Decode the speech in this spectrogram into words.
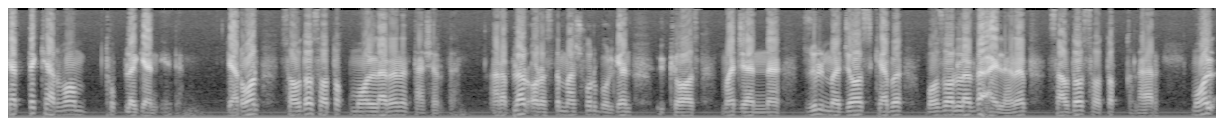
katta karvon to'plagan edi. Karvon savdo sotiq mollarini tashirdi. Arablar orasida mashhur bo'lgan ukoz majanna zulmajoz kabi bozorlarda aylanib savdo sotiq qilar mol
